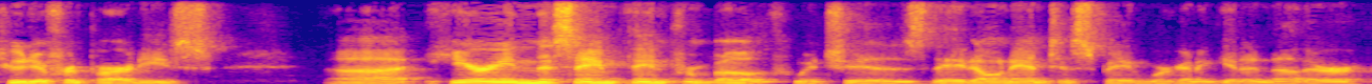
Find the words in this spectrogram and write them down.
two different parties. Uh, hearing the same thing from both, which is they don't anticipate we're going to get another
